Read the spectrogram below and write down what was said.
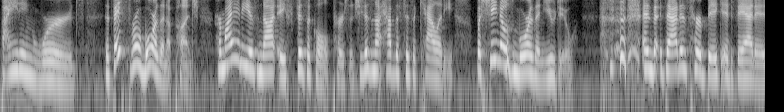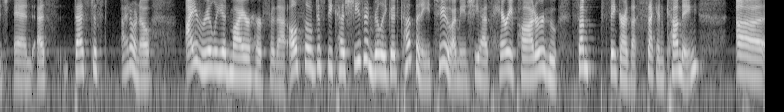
biting words that they throw more than a punch. Hermione is not a physical person, she does not have the physicality, but she knows more than you do. and th- that is her big advantage. And as that's just, I don't know. I really admire her for that. Also, just because she's in really good company, too. I mean, she has Harry Potter, who some think are the second coming. Uh,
